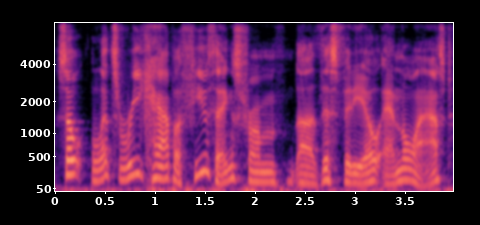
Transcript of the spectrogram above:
So let's recap a few things from uh, this video and the last.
